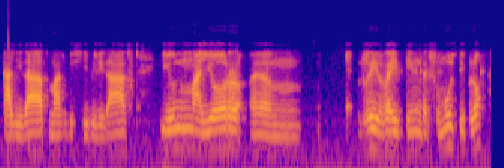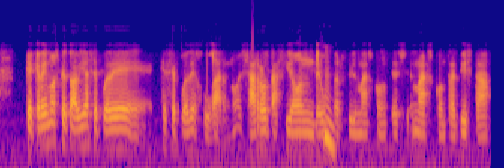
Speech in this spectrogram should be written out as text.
calidad, más visibilidad y un mayor um, re-rating de su múltiplo que creemos que todavía se puede que se puede jugar, ¿no? Esa rotación de un hmm. perfil más más contratista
